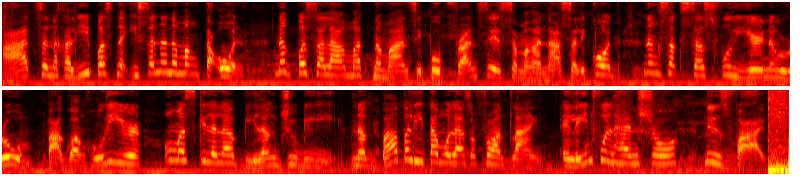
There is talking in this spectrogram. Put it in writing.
At sa nakalipas na isa na namang taon, nagpasalamat naman si Pope Francis sa mga nasa likod ng successful year ng Rome bago ang Holy Year o mas kilala bilang Jubilee. Nagbabalita mula sa Frontline, Elaine Fulgencio, News 5.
